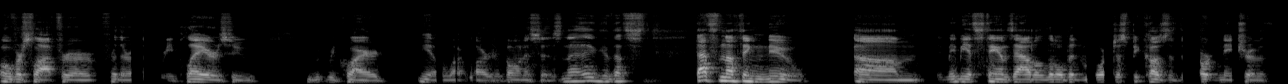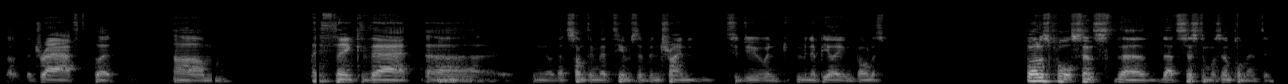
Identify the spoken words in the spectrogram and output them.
over slot for for their three players who re- required you know larger bonuses, and I think that's that's nothing new. Um, maybe it stands out a little bit more just because of the short nature of, of the draft, but um, I think that uh, you know that's something that teams have been trying to do in manipulating bonus bonus pool since the that system was implemented.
